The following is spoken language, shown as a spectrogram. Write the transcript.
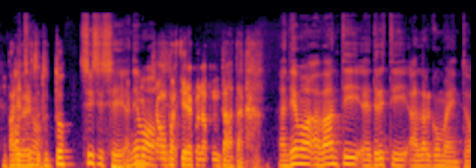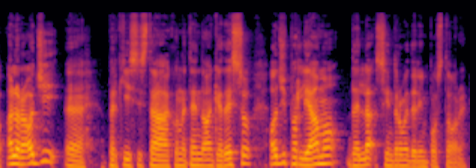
Mi pare di aver detto tutto? Sì, sì, sì. Andiamo... Facciamo partire con la puntata. Andiamo avanti eh, dritti all'argomento. Allora, oggi eh, per chi si sta connettendo anche adesso, oggi parliamo della sindrome dell'impostore.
